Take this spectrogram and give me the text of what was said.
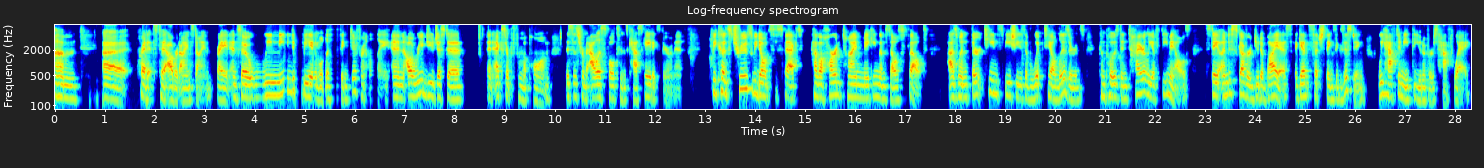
um, uh, credits to Albert Einstein, right? And so we need to be able to think differently. And I'll read you just a an excerpt from a poem. This is from Alice Fulton's Cascade Experiment. Because truths we don't suspect have a hard time making themselves felt, as when 13 species of whiptail lizards, composed entirely of females, stay undiscovered due to bias against such things existing, we have to meet the universe halfway,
